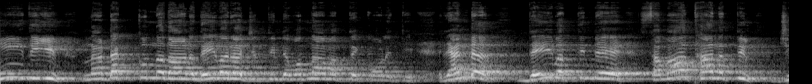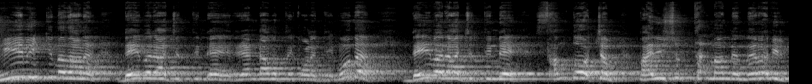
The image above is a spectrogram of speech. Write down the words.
നീതിയിൽ നടക്കുന്നതാണ് ദൈവരാജ്യത്തിന്റെ ഒന്നാമത്തെ ക്വാളിറ്റി രണ്ട് ദൈവത്തിന്റെ സമാധാനത്തിൽ ജീവിക്കുന്നതാണ് ദൈവരാജ്യത്തിന്റെ രണ്ടാമത്തെ ക്വാളിറ്റി. മൂന്ന് ദൈവരാജ്യത്തിന്റെ സന്തോഷം പരിശുദ്ധന്മാരുടെ നിറവിൽ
